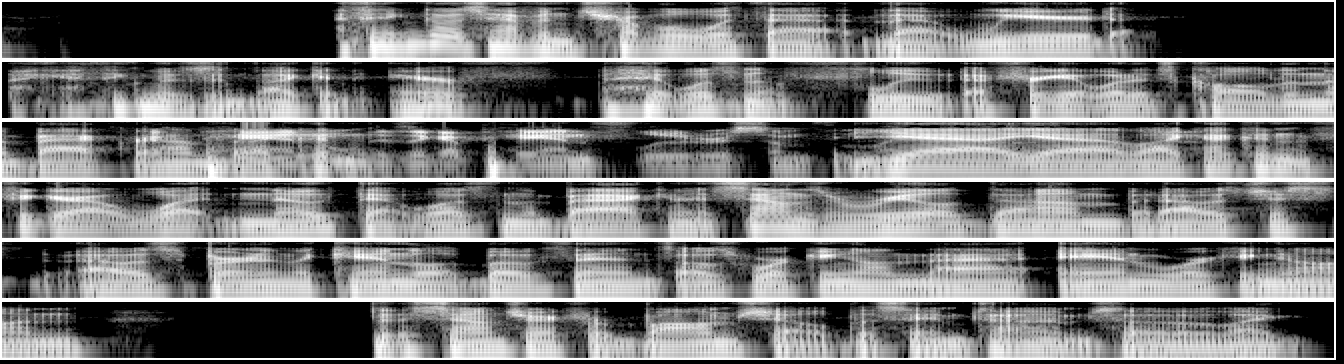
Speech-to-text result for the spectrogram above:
I think I was having trouble with that that weird. Like, I think it was like an air. It wasn't a flute. I forget what it's called in the background. but I Pan, it's like a pan flute or something. like yeah, yeah. Like I couldn't figure out what note that was in the back, and it sounds real dumb. But I was just I was burning the candle at both ends. I was working on that and working on the soundtrack for Bombshell at the same time. So like,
